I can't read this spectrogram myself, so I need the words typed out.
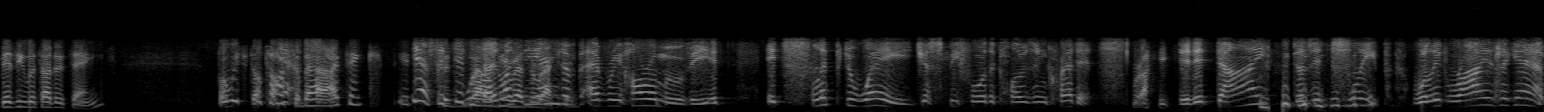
busy with other things, but we still talk Yes. about. I think it yes, could it didn't. well I be like resurrected. the end of every horror movie. It it slipped away just before the closing credits. right. Did it die? Does it sleep? Will it rise again?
